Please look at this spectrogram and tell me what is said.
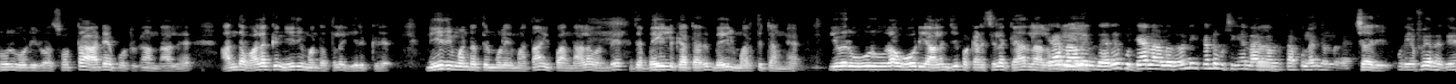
நூறு கோடி ரூபாய் சொத்தை ஆட்டையை போட்டிருக்கான் அந்த ஆளு. அந்த வழக்கு நீதிமன்றத்தில் இருக்கு. நீதிமன்றத்தின் மூலயமா தான் இப்போ அந்த ஆளை வந்து பெயில் கேட்டாரு பெயில் மறுத்துட்டாங்க. இவர் ஊர் ஊரா ஓடி அலைஞ்சு இப்போ கடைசியில் கேரளாவில் கேரளாவில் இருந்தாரு. இப்போ கேரளாவில் இருந்தாரு நீங்க கண்டுபிடிச்சீங்க. நாங்க அந்த தப்பு இல்லைன்னு சொல்லுங்க. சரி. ஒரு எஃப்ஐஆர் இருக்கு.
